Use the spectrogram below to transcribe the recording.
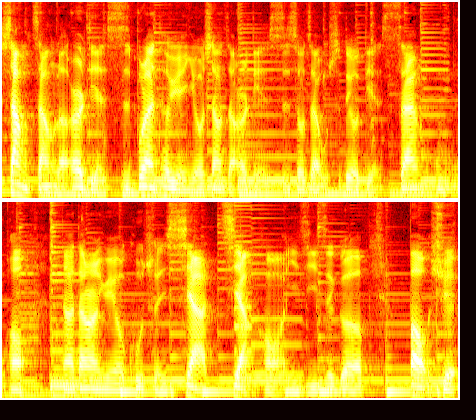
上涨了二点四，布兰特原油上涨二点四，收在五十六点三五哈。那当然原油库存下降哈，以及这个暴雪。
